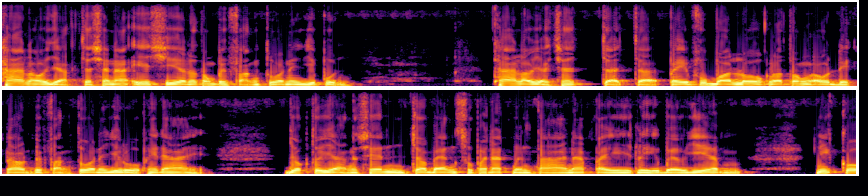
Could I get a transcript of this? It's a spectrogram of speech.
ถ้าเราอยากจะชนะเอเชียเราต้องไปฝังตัวในญี่ปุ่น ถ้าเราอยากจะจะจะไปฟุตบอลโลก เราต้องเอาเด็กเราไปฝังตัวในยุโรปให้ได้ ยกตัวอย่างเช่น เจ้าแบงค์สุพนัทเหมือนตานะ ไปลีกเบลเยียม นิโก้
